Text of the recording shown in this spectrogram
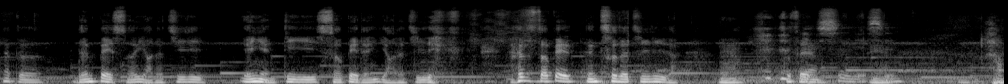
那个人被蛇咬的几率远远低于蛇被人咬的几率。还是蛇被人吃的几率了，嗯，是这样，也是也是。嗯、好，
